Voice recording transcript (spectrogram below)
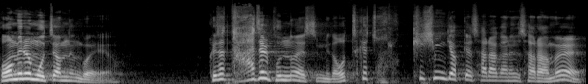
범인을 못 잡는 거예요. 그래서 다들 분노했습니다. 어떻게 저렇게 힘겹게 살아가는 사람을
